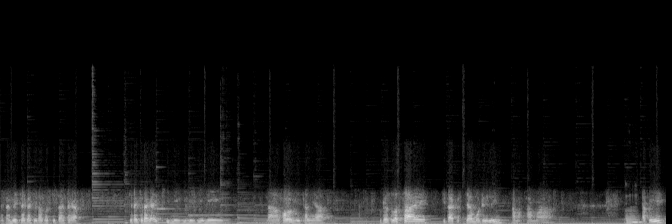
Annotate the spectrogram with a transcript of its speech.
mereka biasanya kasih tahu ke kita kayak kira-kira kayak gini gini gini. Nah kalau misalnya udah selesai, kita kerja modeling sama-sama Hmm. tapi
